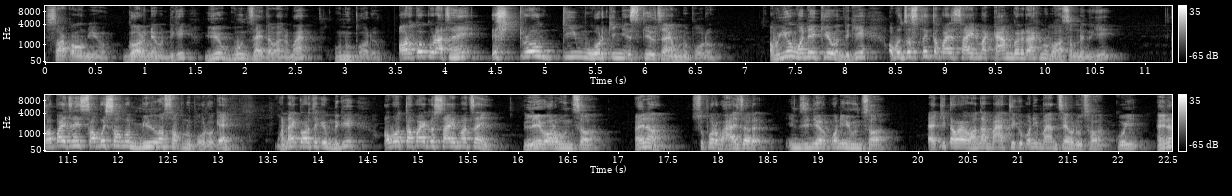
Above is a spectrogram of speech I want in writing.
सघाउने हो गर्ने भनेदेखि यो गुण चाहिँ तपाईँहरूमा हुनु पऱ्यो अर्को कुरा चाहिँ स्ट्रङ टिम वर्किङ स्किल चाहिँ हुनु पऱ्यो अब यो भने के हो भनेदेखि अब जस्तै तपाईँले साइडमा काम गरिराख्नु भएको छ भनेदेखि तपाईँ चाहिँ सबैसँग मिल्न सक्नु पऱ्यो क्या। भनेको अर्थ के भनेदेखि अब तपाईँको साइडमा चाहिँ लेबर हुन्छ होइन? सुपरभाइजर इन्जिनियर पनि हुन्छ। या कि तपाईँभन्दा माथिको पनि मान्छेहरू छ कोही होइन?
